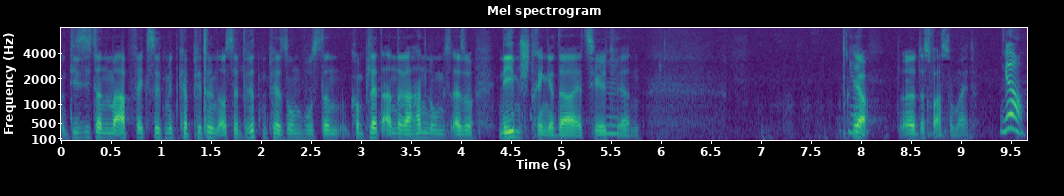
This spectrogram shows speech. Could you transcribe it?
und die sich dann immer abwechselt mit Kapiteln aus der dritten Person, wo es dann komplett andere Handlungs-, also Nebenstränge da erzählt mhm. werden. Ja, ja äh, das war's soweit. Ja,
